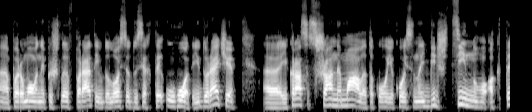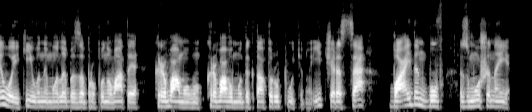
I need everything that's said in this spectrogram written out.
е, перемовини пішли вперед і вдалося досягти угоди. І, до речі, е, якраз США не мали такого якогось найбільш цінного активу, який вони могли би запропонувати кривавому, кривавому диктатору Путіну. І через це Байден був змушений,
